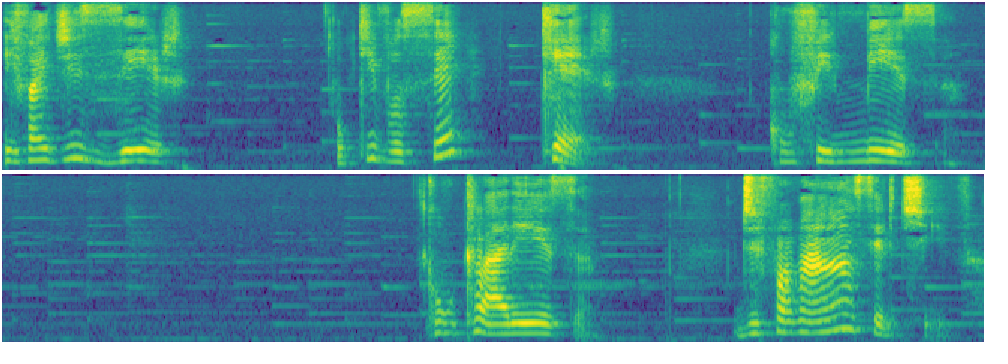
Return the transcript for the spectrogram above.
e vai dizer o que você quer com firmeza, com clareza, de forma assertiva.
